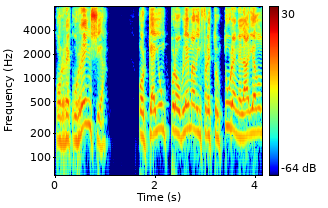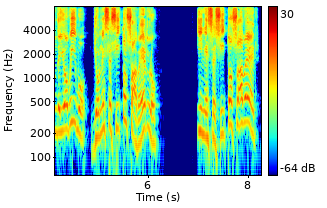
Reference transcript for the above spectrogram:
con recurrencia, porque hay un problema de infraestructura en el área donde yo vivo, yo necesito saberlo. Y necesito saber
